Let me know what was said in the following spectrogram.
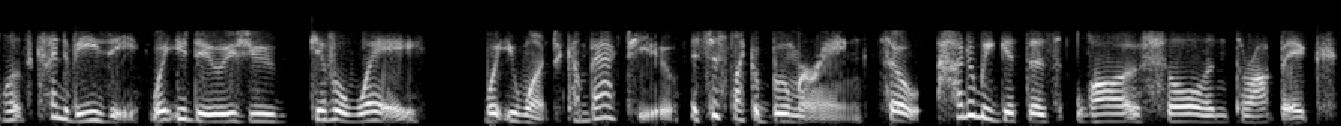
Well, it's kind of easy. What you do is you give away what you want to come back to you. It's just like a boomerang. So, how do we get this law of philanthropic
